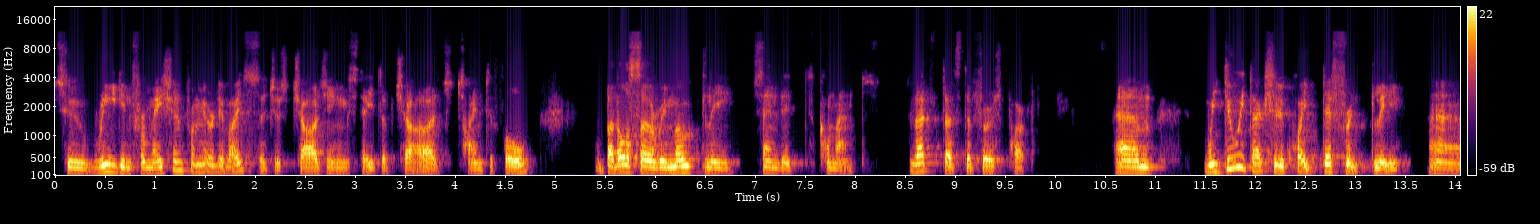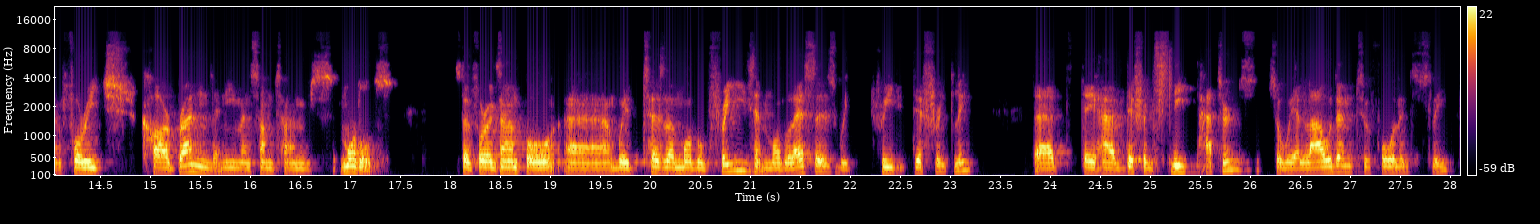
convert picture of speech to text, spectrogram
to read information from your device, such as charging, state of charge, time to full, but also remotely send it commands. So that, that's the first part. Um, we do it actually quite differently uh, for each car brand and even sometimes models. So, for example, uh, with Tesla Model 3s and Model S's, we treat it differently, that they have different sleep patterns. So, we allow them to fall into sleep.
